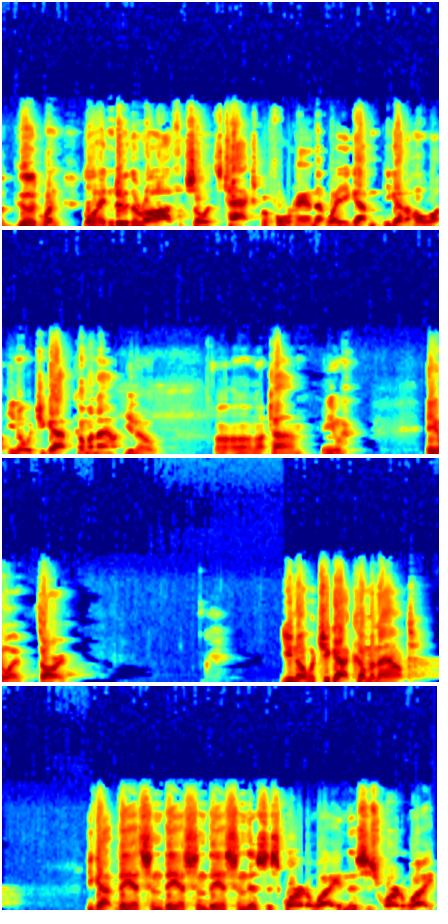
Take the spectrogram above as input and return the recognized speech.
a good one. Go ahead and do the Roth so it's taxed beforehand. That way you got you got a whole lot, you know what you got coming out, you know. Uh-uh, not time. Anyway. Anyway, sorry. You know what you got coming out? You got this and this and this and this is squared away and this is squared away.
